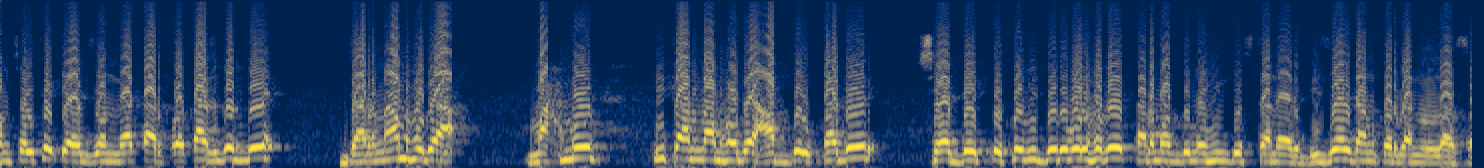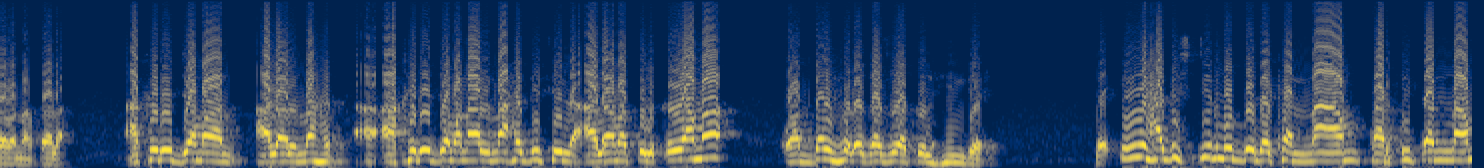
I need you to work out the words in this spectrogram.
অঞ্চল থেকে একজন নেতার প্রকাশ ঘটবে, যার নাম হবে মাহমুদ পিতার নাম হবে আব্দুল কাদের। সে দেখতে খুবই দুর্বল হবে। তার মাধ্যমে হিন্দুস্তানের বিজয় দান করবেন আল্লাহ তালা আখিরুজ জামান আলাল মাহ আখিরুজ জামান আল মাহাদি ফিল আলামাতুল অধ্যায় হলো হিন্দের। এই হাদিসটির মধ্যে দেখেন নাম, তার পিতার নাম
